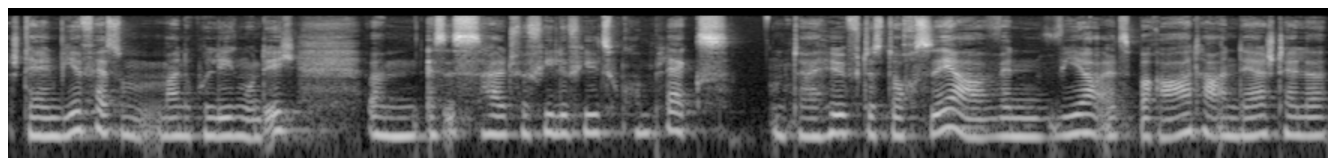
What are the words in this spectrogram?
stellen wir fest und meine Kollegen und ich, ähm, es ist halt für viele viel zu komplex. Und da hilft es doch sehr, wenn wir als Berater an der Stelle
